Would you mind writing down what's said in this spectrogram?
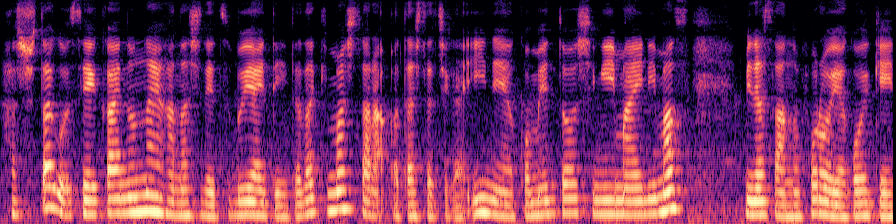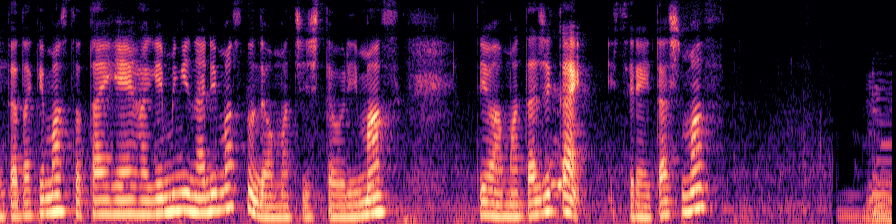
ハッシュタグ正解のない話でつぶやいていただきましたら私たちがいいねやコメントをしに参ります。皆さんのフォローやご意見いただけますと大変励みになりますのでお待ちしております。ではまた次回失礼いたします。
